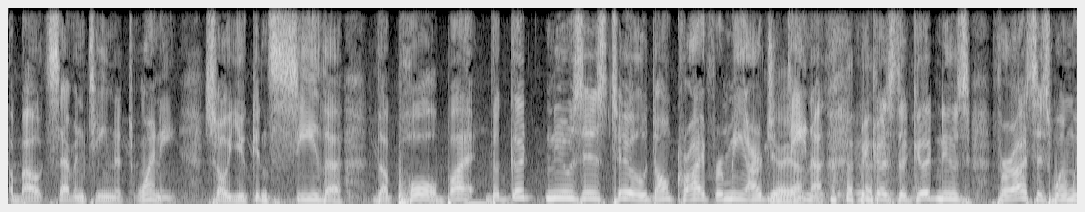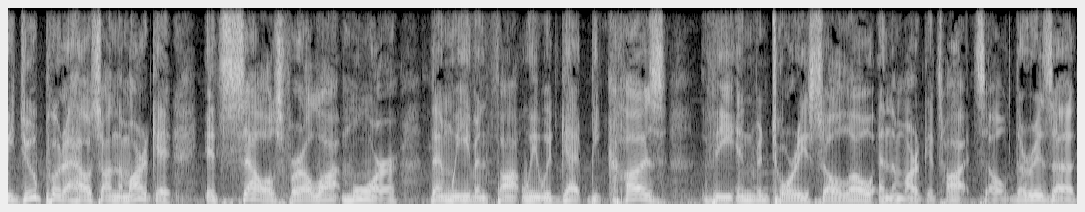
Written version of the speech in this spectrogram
about 17 to 20 so you can see the the pull but the good news is too don't cry for me argentina yeah, yeah. because the good news for us is when we do put a house on the market it sells for a lot more than we even thought we would get because the inventory is so low and the market's hot. So there is a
